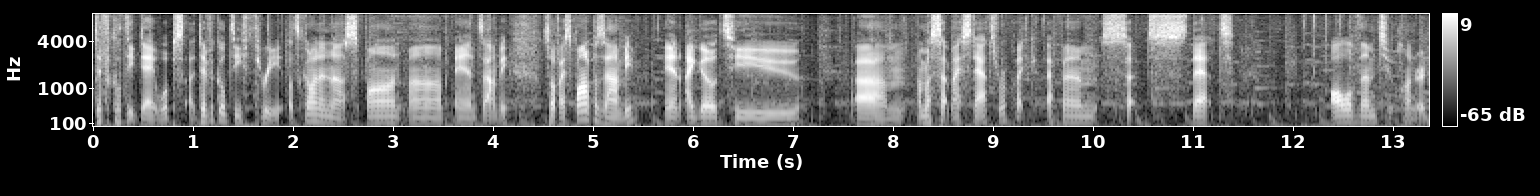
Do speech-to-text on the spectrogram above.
difficulty day, whoops, uh, difficulty 3. Let's go on and uh, spawn mob and zombie. So if I spawn up a zombie, and I go to, um, I'm going to set my stats real quick. FM set stat, all of them to 100.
